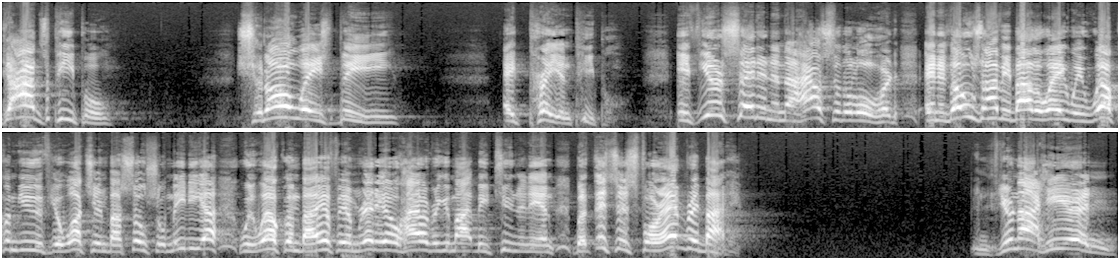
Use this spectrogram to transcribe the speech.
God's people should always be a praying people. If you're sitting in the house of the Lord, and in those of you, by the way, we welcome you if you're watching by social media, we welcome by FM radio, however you might be tuning in, but this is for everybody. If you're not here and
